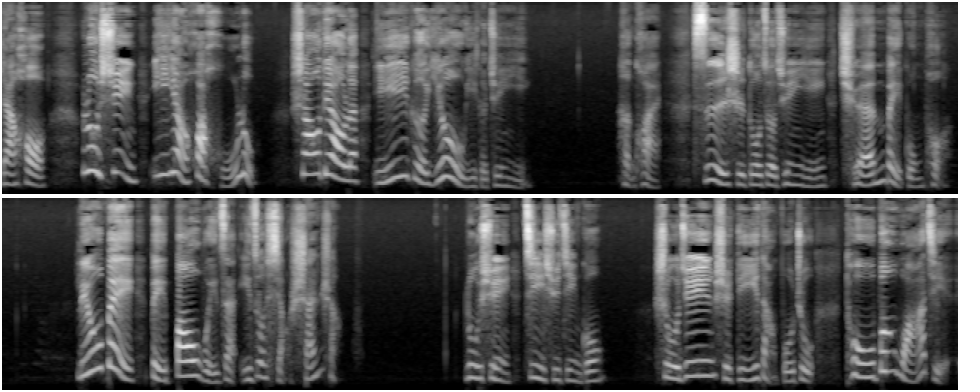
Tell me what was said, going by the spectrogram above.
然后，陆逊一样画葫芦，烧掉了一个又一个军营。很快，四十多座军营全被攻破。刘备被包围在一座小山上。陆逊继续进攻，蜀军是抵挡不住，土崩瓦解，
